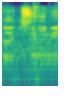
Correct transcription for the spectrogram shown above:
주님의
